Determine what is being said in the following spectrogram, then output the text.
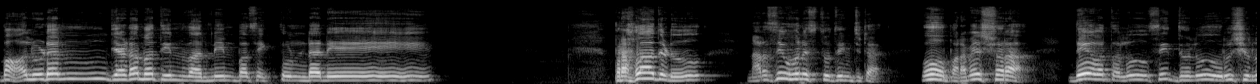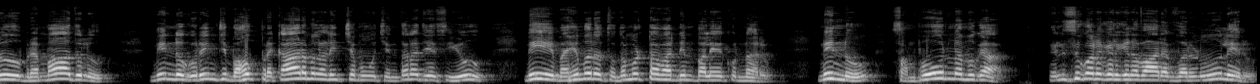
బాలుడన్ జడమతిన్ వర్ణింప శక్తుండనే ప్రహ్లాదుడు నరసింహుని స్థుతించుట ఓ పరమేశ్వర దేవతలు సిద్ధులు ఋషులు బ్రహ్మాదులు నిన్ను గురించి బహుప్రకారముల నిత్యము చింతన చేసియు. నీ మహిమను తుదముట్ట వర్ణింపలేకున్నారు. నిన్ను సంపూర్ణముగా తెలుసుకొనగలిగిన వారెవ్వరునూ లేరు.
